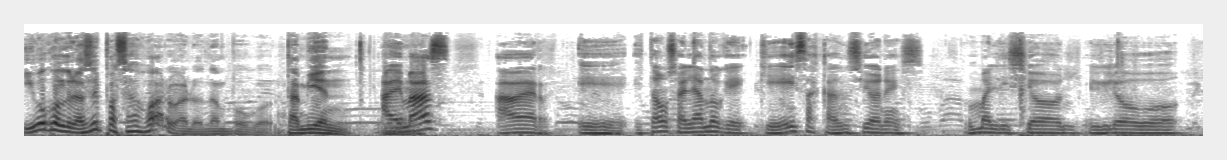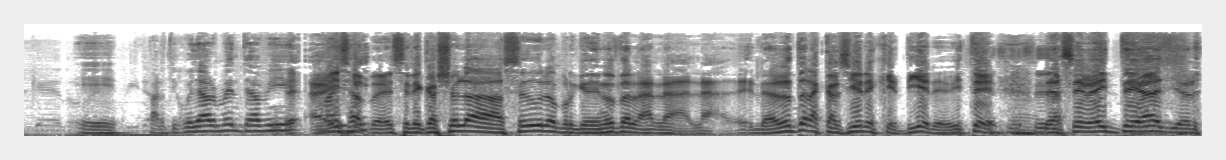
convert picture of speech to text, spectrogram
y vos cuando lo haces pasás bárbaro tampoco, también. Además, a ver, eh, estamos hablando que, que esas canciones, Un Maldición, El Globo, eh, particularmente a mí... Eh, a esa- maldi- eh, se le cayó la cédula porque denota la, la, la, la nota las canciones que tiene, ¿viste? De hace 20 años. ¿no?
